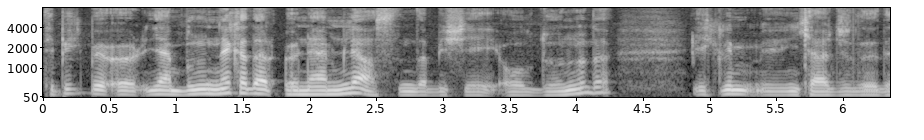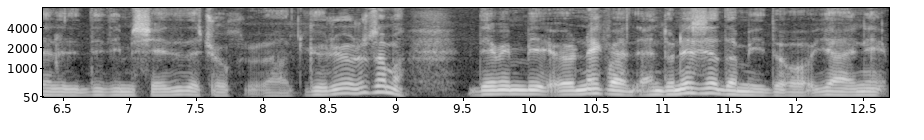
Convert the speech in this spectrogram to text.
tipik bir yani bunun ne kadar önemli aslında bir şey olduğunu da iklim inkarcılığı dediğimiz şeyde de çok rahat görüyoruz ama demin bir örnek var. Endonezya'da mıydı o? Yani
